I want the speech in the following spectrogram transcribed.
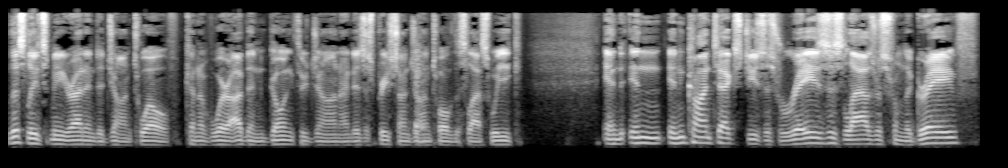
This leads me right into John 12, kind of where I've been going through John. I just preached on John 12 this last week. And in, in context, Jesus raises Lazarus from the grave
